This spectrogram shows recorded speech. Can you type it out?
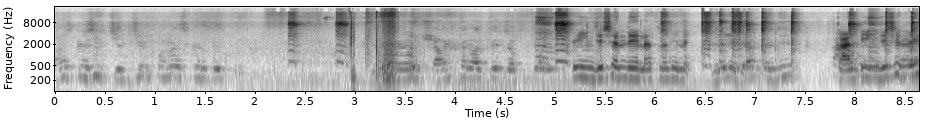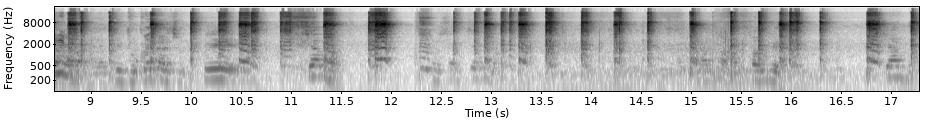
आज कशी चिडचिडपणाच करते ते शांत राहते जपते ते इंजेक्शन दिलात ना तिने हे घ्या कधी काल ते इंजेक्शन नाही दिलं हा, ते दुखत असून हम्म. चल मग. तसं चल मग. आता आता हात पाहू दे. चल मग.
